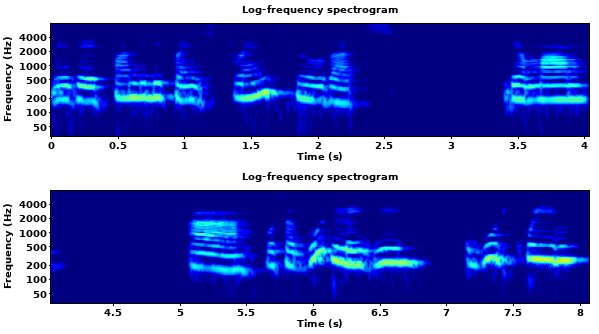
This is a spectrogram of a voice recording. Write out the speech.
May the family find strength to know that their mom uh, was a good lady, a good queen,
